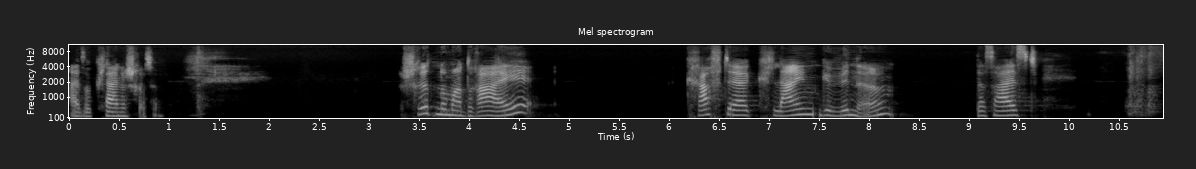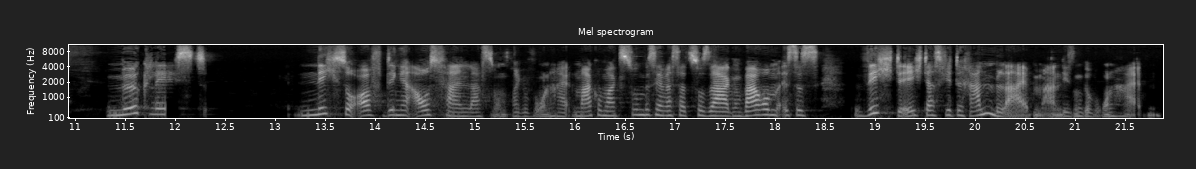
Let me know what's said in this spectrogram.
also kleine Schritte. Schritt Nummer drei, Kraft der kleinen Gewinne. Das heißt, möglichst nicht so oft Dinge ausfallen lassen unserer Gewohnheiten. Marco, magst du ein bisschen was dazu sagen? Warum ist es wichtig, dass wir dranbleiben an diesen Gewohnheiten?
